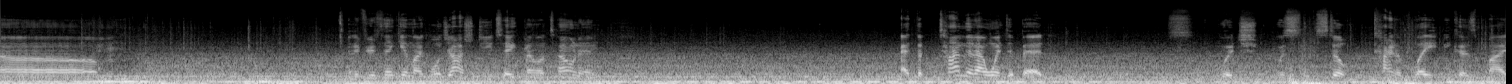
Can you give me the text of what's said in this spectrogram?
Um, and if you're thinking like, well, Josh, do you take melatonin? At the time that I went to bed, which was still kind of late because my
